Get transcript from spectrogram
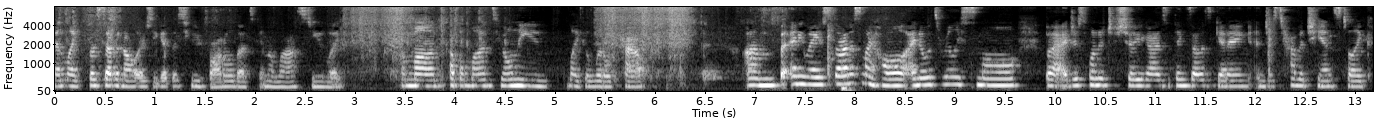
And like for $7 you get this huge bottle that's going to last you like a month, couple months. You only need like a little cap. Um, but anyway, so that is my haul. I know it's really small, but I just wanted to show you guys the things I was getting and just have a chance to like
